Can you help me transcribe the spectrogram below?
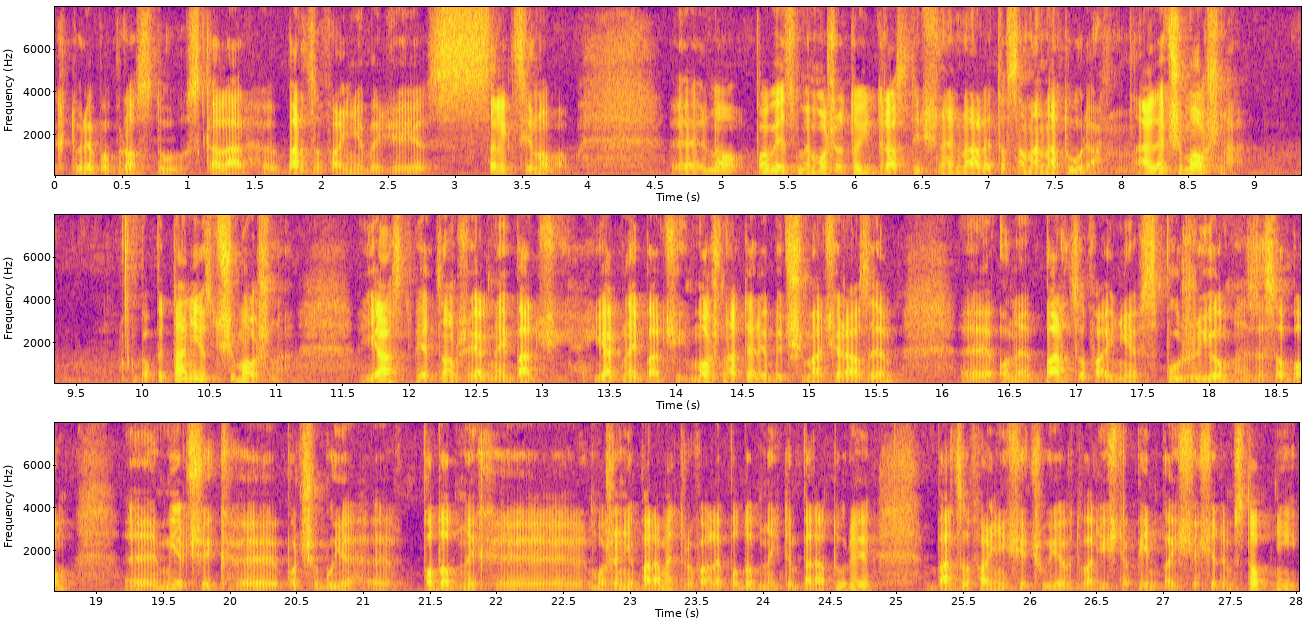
które po prostu skalar bardzo fajnie będzie je selekcjonował. No powiedzmy, może to i drastyczne, no ale to sama natura. Ale czy można? Bo pytanie jest, czy można. Ja stwierdzam, że jak najbardziej. Jak najbardziej można te ryby trzymać razem. E, One bardzo fajnie współżyją ze sobą. E, Mieczyk e, potrzebuje podobnych, może nie parametrów, ale podobnej temperatury. Bardzo fajnie się czuje w 25-27 stopni.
